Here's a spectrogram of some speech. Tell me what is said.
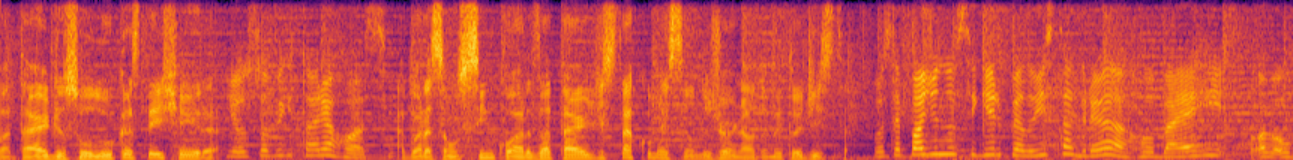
Boa tarde, eu sou Lucas Teixeira. E eu sou Victoria Rossi. Agora são 5 horas da tarde e está começando o Jornal da Metodista. Você pode nos seguir pelo Instagram, arroba R, oh,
